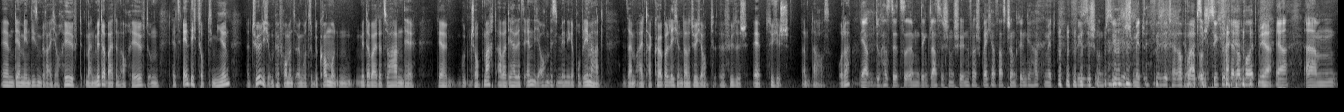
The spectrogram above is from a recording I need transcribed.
ähm, der mir in diesem Bereich auch hilft, meinen Mitarbeitern auch hilft, um letztendlich zu optimieren. Natürlich, um Performance irgendwo zu bekommen und einen Mitarbeiter zu haben, der, der einen guten Job macht, aber der letztendlich auch ein bisschen weniger Probleme hat in seinem Alltag, körperlich und dann natürlich auch äh, physisch, äh, psychisch dann daraus, oder? Ja, du hast jetzt ähm, den klassischen schönen Versprecher fast schon drin gehabt mit physisch und psychisch, mit Physiotherapeut und Psychotherapeut. ja. ja ähm,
